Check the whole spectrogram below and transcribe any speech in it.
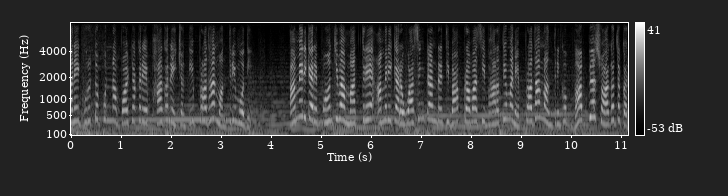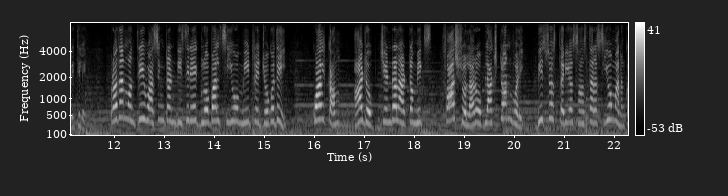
ଅନେକ ଗୁରୁତ୍ୱପୂର୍ଣ୍ଣ ବୈଠକରେ ଭାଗ ନେଇଛନ୍ତି ପ୍ରଧାନମନ୍ତ୍ରୀ ମୋଦି। ଆମେରିକାରେ ପହଞ୍ଚିବା ମାତ୍ରେ ଆମେରିକାର ୱାଶିଂଟନରେ ଥିବା ପ୍ରବାସୀ ଭାରତୀୟମାନେ ପ୍ରଧାନମନ୍ତ୍ରୀଙ୍କୁ ଭବ୍ୟ ସ୍ୱାଗତ କରିଥିଲେ। ପ୍ରଧାନମନ୍ତ୍ରୀ ୱାଶିଂଟନ ଡିସିରେ ଗ୍ଲୋବାଲ ସିଓ ମିଟ୍ରେ ଯୋଗଦେଇ Qualcomm Adobe General Atomics First Solar ଓ ବ୍ଲାକଷ୍ଟୋନ୍ ଭଳି ବିଶ୍ୱସ୍ତରୀୟ ସଂସ୍ଥାର ସିଓମାନଙ୍କ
